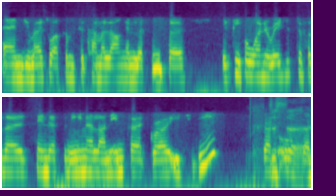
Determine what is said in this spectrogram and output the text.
And you're most welcome to come along and listen. So if people want to register for those, send us an email on info at growecd. Just, uh,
